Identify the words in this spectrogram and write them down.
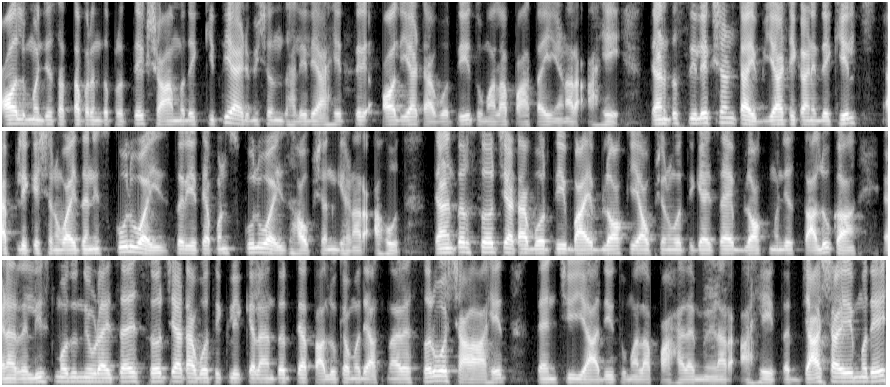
ऑल म्हणजेच आत्तापर्यंत प्रत्येक शाळामध्ये किती ॲडमिशन झालेले आहेत ते ऑल या टॅबवरती तुम्हाला पाहता येणार आहे. त्यानंतर सिलेक्शन टाईप या ठिकाणी देखील ॲप्लिकेशन वाईज आणि स्कूल वाईज तर येथे आपण स्कूल वाईज हा ऑप्शन घेणार आहोत. त्यानंतर सर्च या टॅबवरती बाय ब्लॉक या ऑप्शनवर टॅबवरती घ्यायचा आहे. ब्लॉक म्हणजे तालुका. येणाऱ्या लिस्टमधून निवडायचा आहे. सर्च या टॅबवरती क्लिक केल्यानंतर त्या तालुक्यामध्ये असणाऱ्या सर्व शाळा आहेत. त्यांची यादी तुम्हाला पाहायला मिळणार आहे. तर ज्या शाळेमध्ये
